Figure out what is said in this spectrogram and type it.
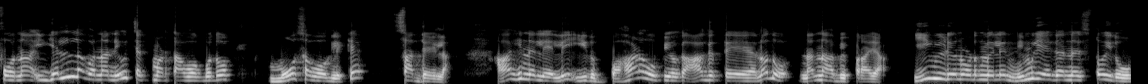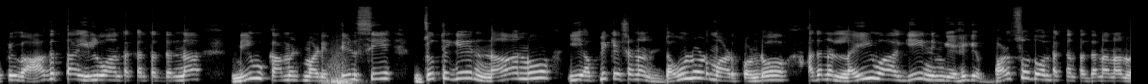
ಫೋನಾ ಎಲ್ಲವನ್ನ ನೀವು ಚೆಕ್ ಮಾಡ್ತಾ ಹೋಗ್ಬೋದು. ಮೋಸ ಹೋಗ್ಲಿಕ್ಕೆ ಸಾಧ್ಯ ಇಲ್ಲ. ಆ ಹಿನ್ನೆಲೆಯಲ್ಲಿ ಇದು ಬಹಳ ಉಪಯೋಗ ಆಗುತ್ತೆ ಅನ್ನೋದು ನನ್ನ ಅಭಿಪ್ರಾಯ. ಈ ವಿಡಿಯೋ ನೋಡಿದ್ಮೇಲೆ ನಿಮ್ಗೆ ಹೇಗೆ ಅನ್ನಿಸ್ತೋ? ಇದು ಉಪಯೋಗ ಆಗುತ್ತಾ ಇಲ್ವಾ ಅಂತಕ್ಕಂಥದ್ದನ್ನ ನೀವು ಕಾಮೆಂಟ್ ಮಾಡಿ ತಿಳಿಸಿ. ಜೊತೆಗೆ ನಾನು ಈ ಅಪ್ಲಿಕೇಶನ್ ಡೌನ್ಲೋಡ್ ಮಾಡಿಕೊಂಡು ಅದನ್ನ ಲೈವ್ ಆಗಿ ನಿಮ್ಗೆ ಹೇಗೆ ಬಳಸೋದು ಅಂತಕ್ಕಂಥದ್ದನ್ನ ನಾನು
